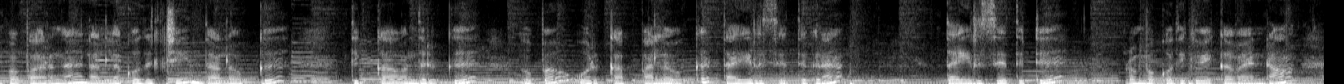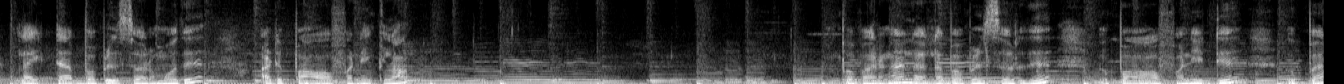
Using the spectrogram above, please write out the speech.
இப்போ பாருங்கள் நல்லா கொதிச்சு இந்த அளவுக்கு திக்காக வந்திருக்கு. இப்போ ஒரு கப் அளவுக்கு தயிர் சேர்த்துக்கிறேன். தயிர் சேர்த்துட்டு ரொம்ப கொதிக்க வைக்க வேண்டாம். லைட்டாக பபிள்ஸ் வரும்போது அடுப்பாக ஆஃப் பண்ணிக்கலாம். இப்போ பாருங்கள் நல்லா பபிள்ஸ் வருது. இப்போ ஆஃப் பண்ணிவிட்டு இப்போ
